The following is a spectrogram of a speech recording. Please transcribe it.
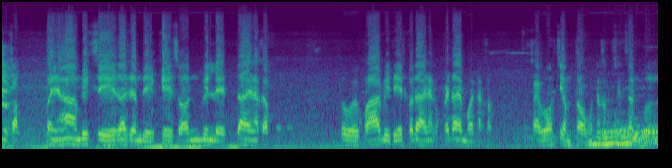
นี่ครับไปห้างบิ๊กซีและจะดำเด็กเคสอนวินเลจได้นะครับตัวไฟฟ้าบีทีเอสก็ได้นะครับไปได้หมดนะครับสกายวอล์กเชื่อมต่อหมดนะครับเซนซันเบอร์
